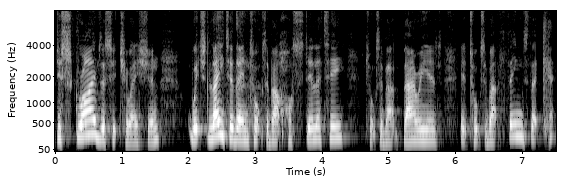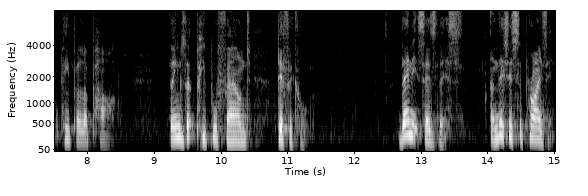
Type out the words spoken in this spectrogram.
describes a situation which later then talks about hostility, talks about barriers, it talks about things that kept people apart, things that people found difficult. Then it says this, and this is surprising.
